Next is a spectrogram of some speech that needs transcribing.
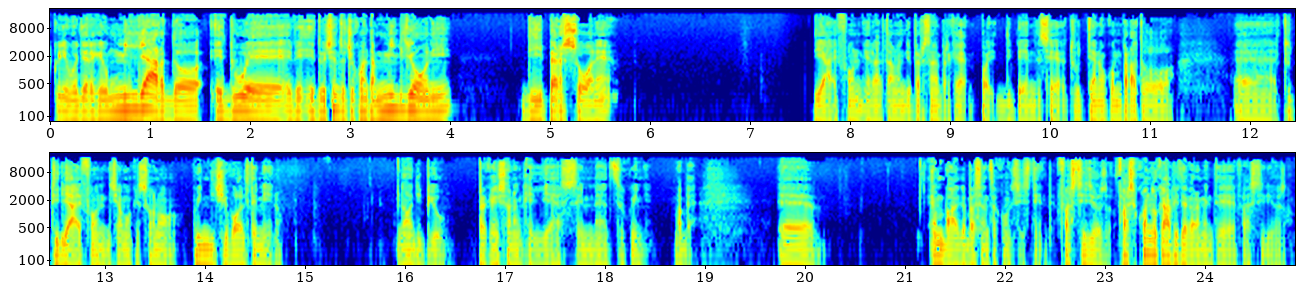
Quindi vuol dire che un miliardo e, due, e 250 milioni di persone di iPhone, in realtà non di persone perché poi dipende, se tutti hanno comprato eh, tutti gli iPhone, diciamo che sono 15 volte meno, no di più, perché ci sono anche gli S in mezzo, quindi vabbè. Eh, è un bug abbastanza consistente, fastidioso. Fas- quando capita è veramente fastidioso.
